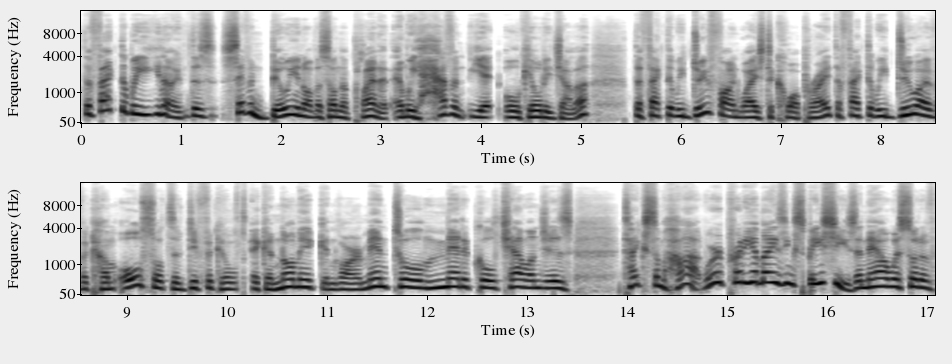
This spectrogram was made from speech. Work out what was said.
the fact that we, you know, there's 7 billion of us on the planet and we haven't yet all killed each other, the fact that we do find ways to cooperate, the fact that we do overcome all sorts of difficult economic, environmental, medical challenges takes some heart. We're a pretty amazing species. And now we're sort of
